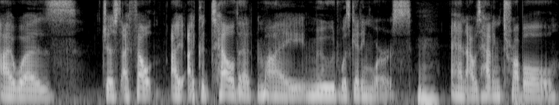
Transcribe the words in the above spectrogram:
I was just, I felt, I, I could tell that my mood was getting worse. And I was having trouble,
